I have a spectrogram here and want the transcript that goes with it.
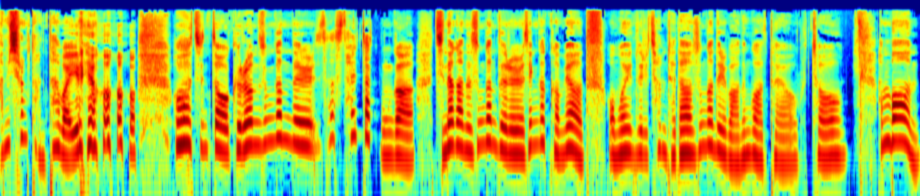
암시랑도 않다 막 이래요. 와 진짜 그런 순간들 사, 살짝 뭔가 지나가는 순간들을 생각하면 어머니들이 참 대단한 순간들이 많은 것 같아요. 그쵸? 한번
